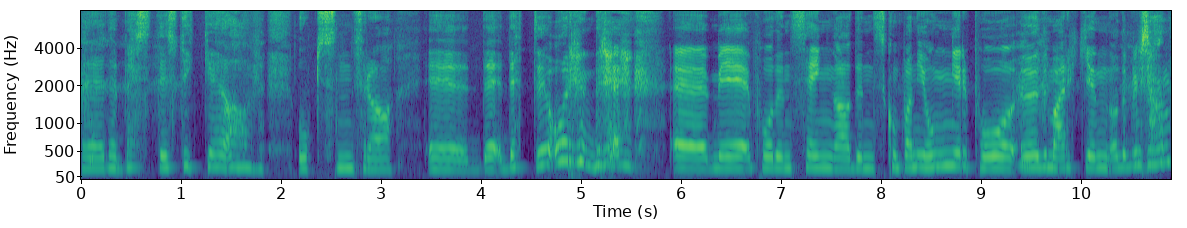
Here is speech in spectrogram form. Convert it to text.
eh, det beste stykket av oksen fra de, dette århundret eh, med, på den senga dens kompanjonger på ødemarken, og det blir sånn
